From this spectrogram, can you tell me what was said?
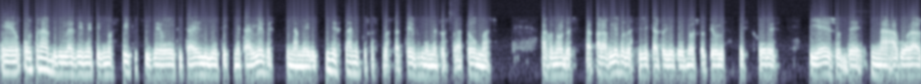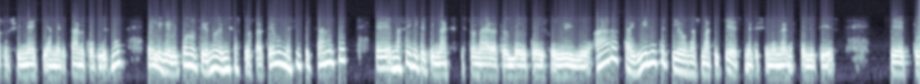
Ε, ο Τραμπ δηλαδή με τη γνωστή του ιδεότητα έλεγε ότι εκμεταλλεύεστε στην Αμερική δεν φτάνει που σας προστατεύουμε με το στρατό μας αγνώντας, παραβλέποντας φυσικά το γεγονός ότι όλες αυτές οι χώρες πιέζονται να αγοράζουν συνέχεια αμερικάνικο οπλισμό. Έλεγε λοιπόν ότι ενώ εμείς σας προστατεύουμε, εσείς τι κάνετε, ε, μας έχετε τεινάξει στον αέρα το εμπορικό ισοζύγιο. Άρα θα γίνεται πλεονασματικές με τις Ηνωμένες Πολιτείες. Και το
